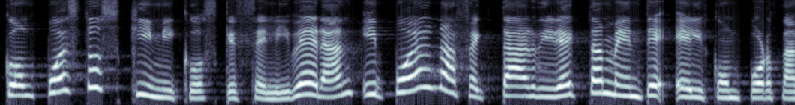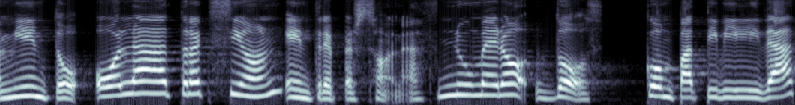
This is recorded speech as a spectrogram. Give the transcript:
compuestos químicos que se liberan y pueden afectar directamente el comportamiento o la atracción entre personas. Número 2 compatibilidad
